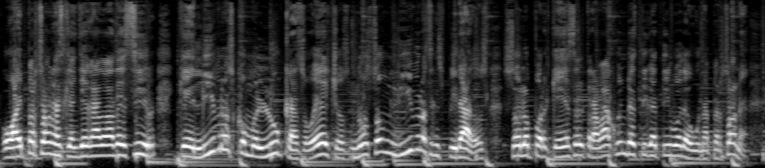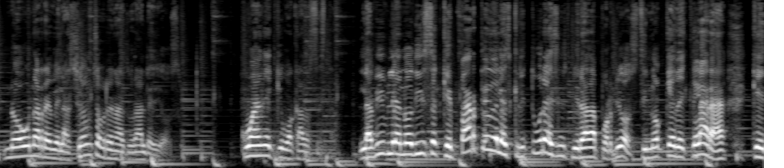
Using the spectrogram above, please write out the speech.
O hay personas que han llegado a decir que libros como Lucas o Hechos no son libros inspirados solo porque es el trabajo investigativo de una persona, no una revelación sobrenatural de Dios. ¿Cuán equivocados están? La Biblia no dice que parte de la escritura es inspirada por Dios, sino que declara que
